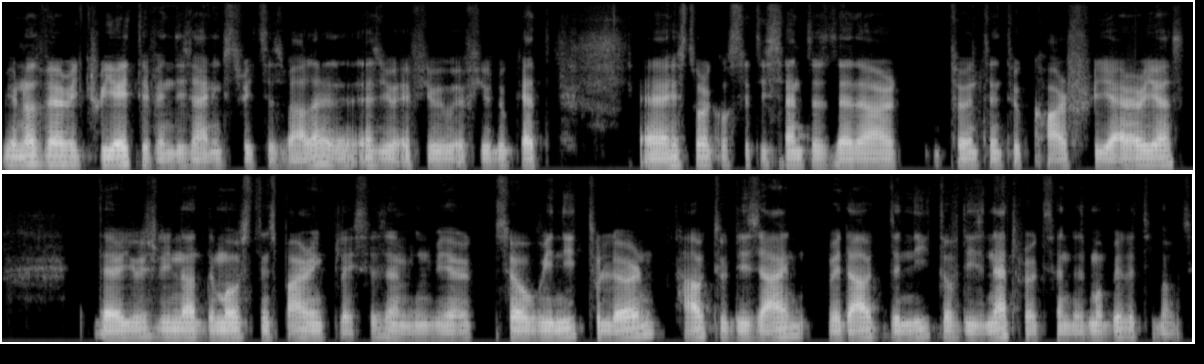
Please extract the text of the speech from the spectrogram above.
we are not very creative in designing streets as well. Eh? As you if you if you look at uh, historical city centers that are turned into car-free areas, they're usually not the most inspiring places. I mean, we are so we need to learn how to design without the need of these networks and the mobility modes.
